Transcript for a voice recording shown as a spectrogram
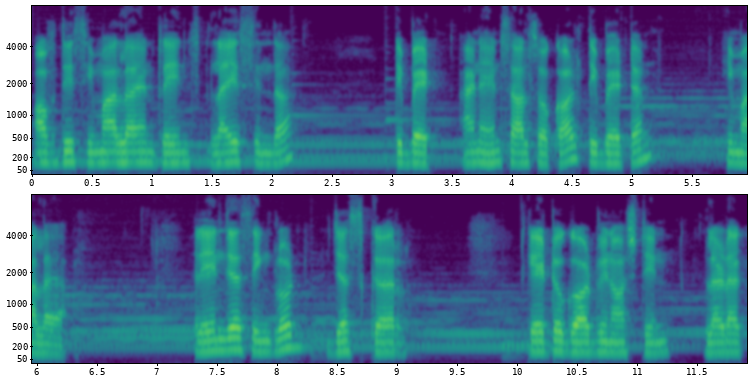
of this Himalayan range lies in the Tibet and hence also called Tibetan Himalaya. Ranges include Zaskar, K2 Godwin Austin, Ladakh,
